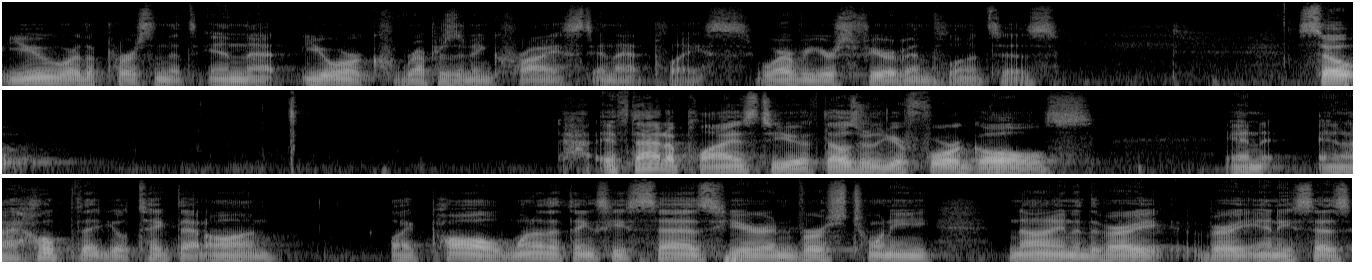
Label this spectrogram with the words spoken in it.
you are the person that's in that, you're representing Christ in that place, wherever your sphere of influence is. So, if that applies to you, if those are your four goals, and, and I hope that you'll take that on, like Paul, one of the things he says here in verse 29 at the very, very end, he says,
